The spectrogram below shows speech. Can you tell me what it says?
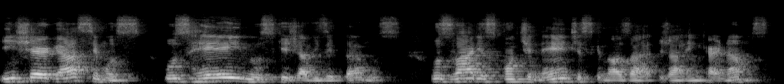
e enxergássemos os reinos que já visitamos, os vários continentes que nós já reencarnamos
